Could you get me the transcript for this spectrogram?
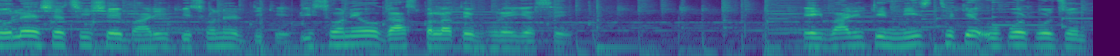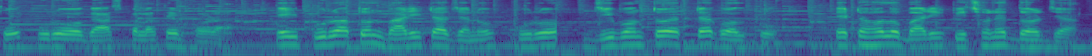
চলে এসেছি সেই বাড়ির পিছনের দিকে। পিছনেও গাছপালাতে ভরে গেছে। এই বাড়িটির নিচ থেকে উপর পর্যন্ত পুরো গাছপালাতে ভরা। এই পুরাতন বাড়িটা যেন পুরো জীবন্ত একটা গল্প। এটা হলো বাড়ির পিছনের দরজা।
